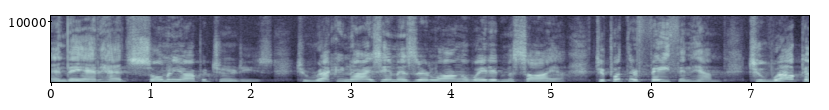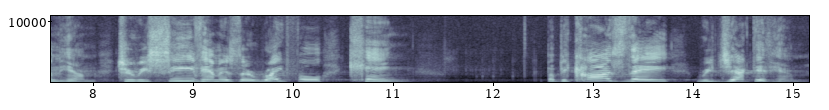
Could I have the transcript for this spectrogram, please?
and they had had so many opportunities to recognize him as their long awaited Messiah, to put their faith in him, to welcome him, to receive him as their rightful king. But because they rejected him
